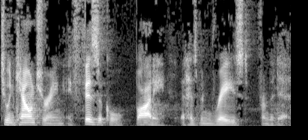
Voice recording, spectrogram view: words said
to encountering a physical body that has been raised from the dead.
